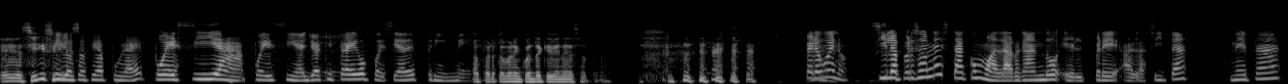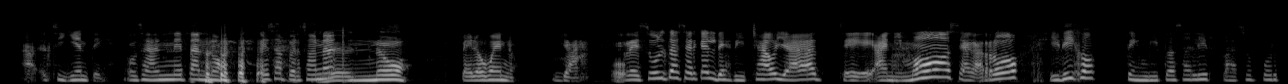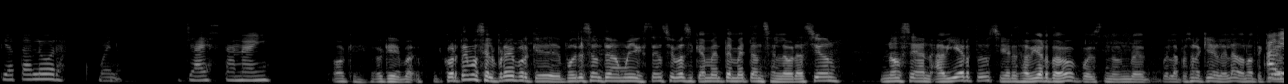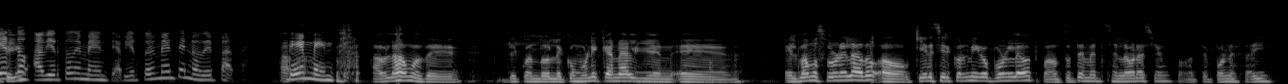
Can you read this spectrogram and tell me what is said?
Eh, sí, sí. Filosofía pura, ¿eh? Poesía, poesía. Yo aquí traigo poesía de primera. Aparte, tomen en cuenta que viene de esa otra. Pero bueno, si la persona está como alargando el pre a la cita, neta, al siguiente. O sea, neta, no. Esa persona, no. Pero bueno, ya. Oh. Resulta ser que el desdichado ya se animó, se agarró y dijo, te invito a salir, paso por ti a tal hora. Bueno, ya están ahí. Ok, ok, va. cortemos el pre porque podría ser un tema muy extenso y básicamente métanse en la oración. No sean abiertos. Si eres abierto, pues no- la persona quiere el helado, no te quiere a ti. Abierto, abierto de mente, abierto de mente, no de patas. Ah. De mente. Hablábamos de, de cuando le comunican a alguien eh, el vamos por un helado o quieres ir conmigo por un helado, cuando tú te metes en la oración, cuando te pones ahí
